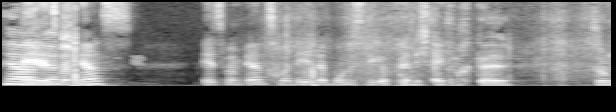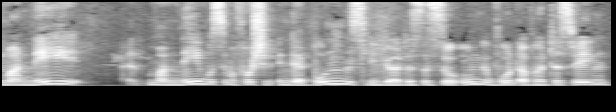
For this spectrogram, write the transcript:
Ja, nee, jetzt beim Ernst, jetzt beim Ernst, Manet in der Bundesliga fände ich einfach geil. So ein Manet, Manet muss ich mir vorstellen, in der Bundesliga, das ist so ungewohnt, aber deswegen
